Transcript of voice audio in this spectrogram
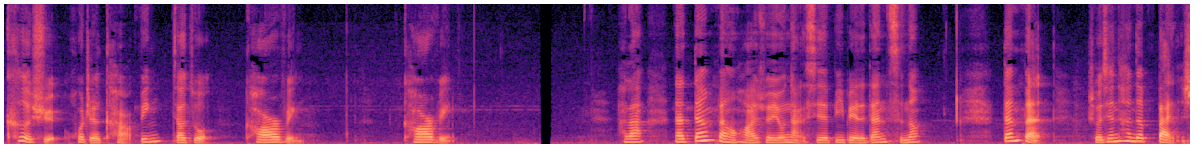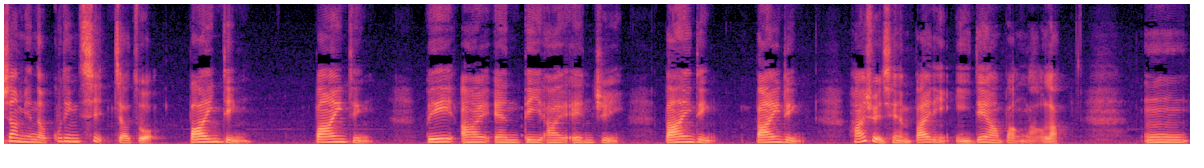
刻雪或者卡冰叫做 carving，carving。好啦，那单板滑雪有哪些必备的单词呢？单板，首先它的板上面的固定器叫做 binding，binding，b i n d i n g，binding，binding。滑雪前 binding 一定要绑牢了。嗯，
